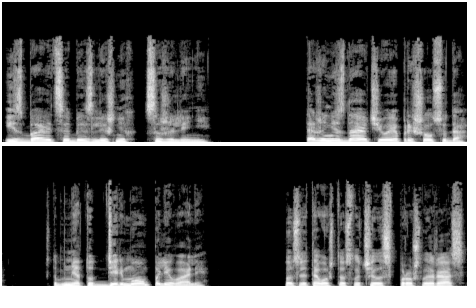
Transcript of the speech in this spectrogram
избавиться без лишних сожалений. «Даже не знаю, чего я пришел сюда, чтобы меня тут дерьмом поливали. После того, что случилось в прошлый раз,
